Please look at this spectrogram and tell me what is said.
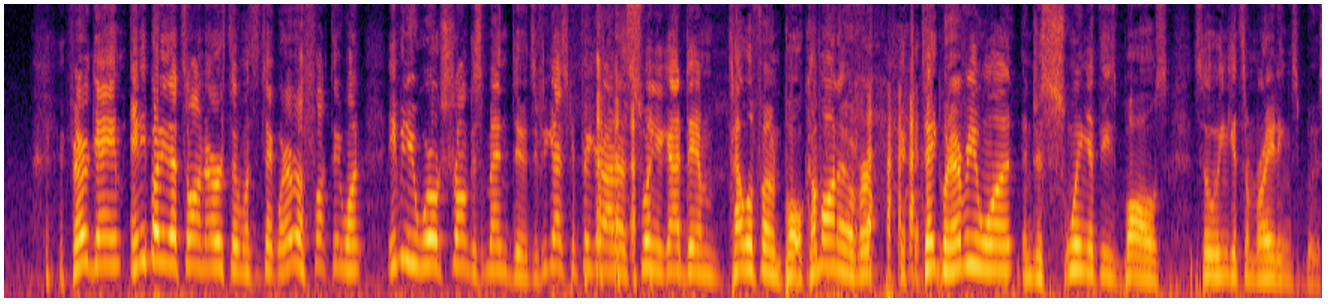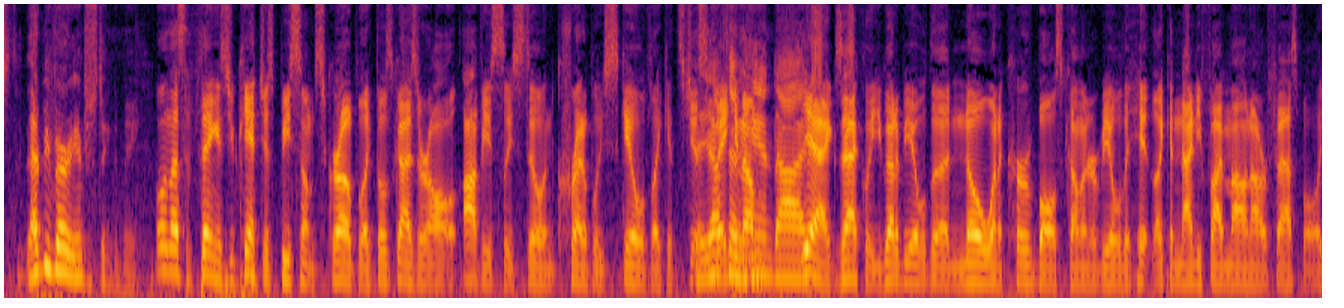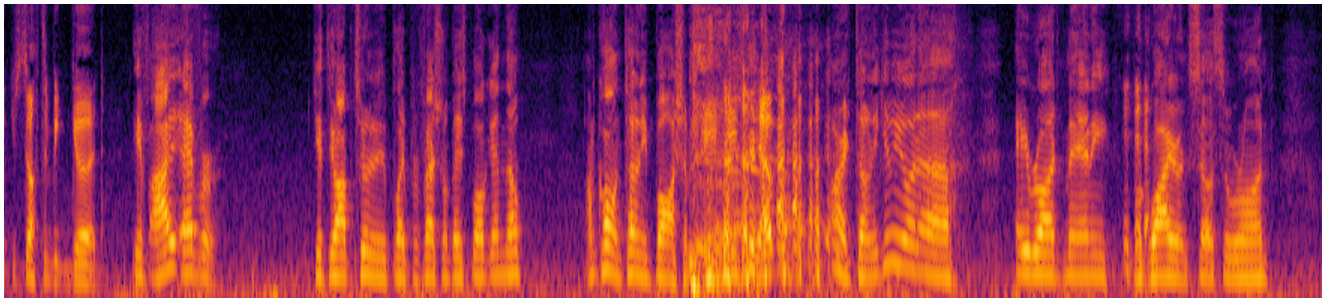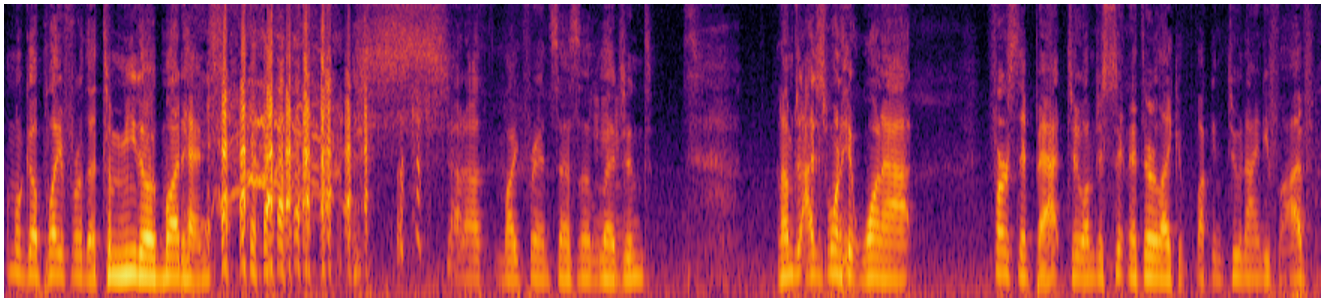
Fair game. Anybody that's on Earth that wants to take whatever the fuck they want, even you world's strongest men dudes, if you guys can figure out how to swing a goddamn telephone pole, come on over, take whatever you want, and just swing at these balls so we can get some ratings boost. That'd be very interesting to me. Well, and that's the thing is you can't just be some scrub. Like those guys are all obviously still incredibly skilled. Like it's just to making them. hand-eye. Yeah, exactly. You got to be able to know when a curveball's coming or be able to hit like a 95 mile an hour fastball. Like you still have to be good. If I ever get the opportunity to play professional baseball again, though, I'm calling Tony Bosch immediately. yep. All right, Tony, give me what uh A Rod, Manny, McGwire, and Sosa were on. I'm gonna go play for the Toledo Mud Hens. Shout out Mike Francesa, legend. And I'm just, I just want to hit one out. First at bat too. I'm just sitting at there like a fucking 295,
